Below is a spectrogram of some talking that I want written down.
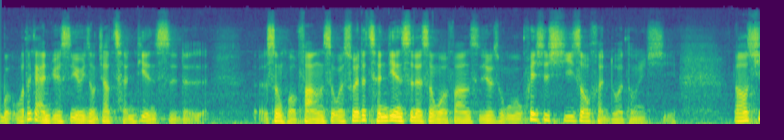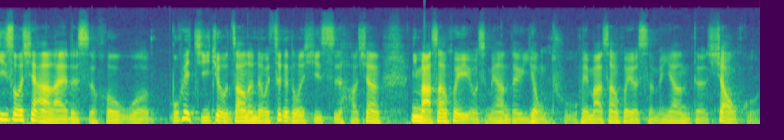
我我的感觉是有一种叫沉淀式的生活方式。我所谓的沉淀式的生活方式，就是我会去吸收很多东西。然后吸收下来的时候，我不会急就章的认为这个东西是好像你马上会有什么样的用途，会马上会有什么样的效果，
